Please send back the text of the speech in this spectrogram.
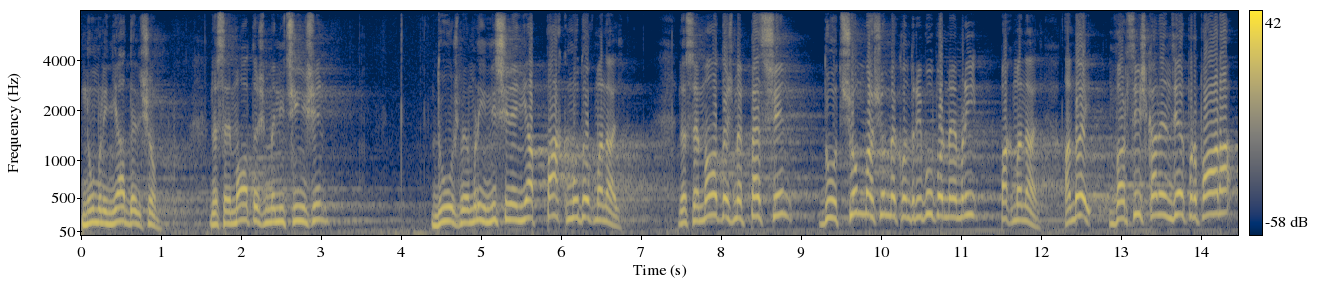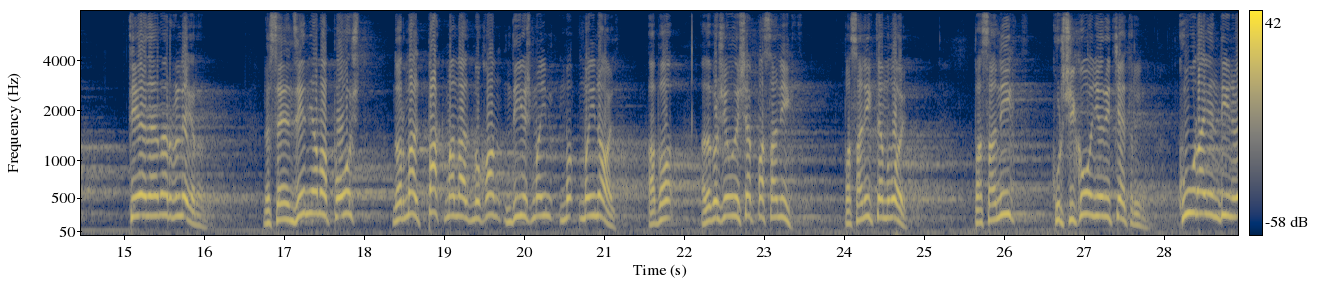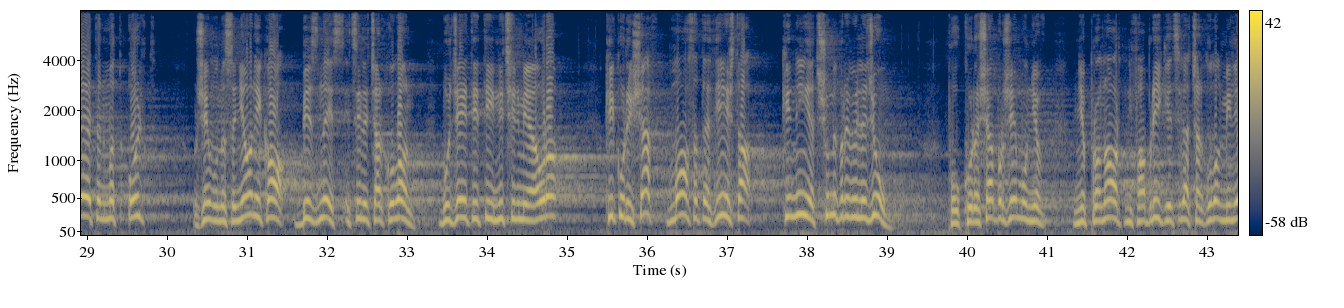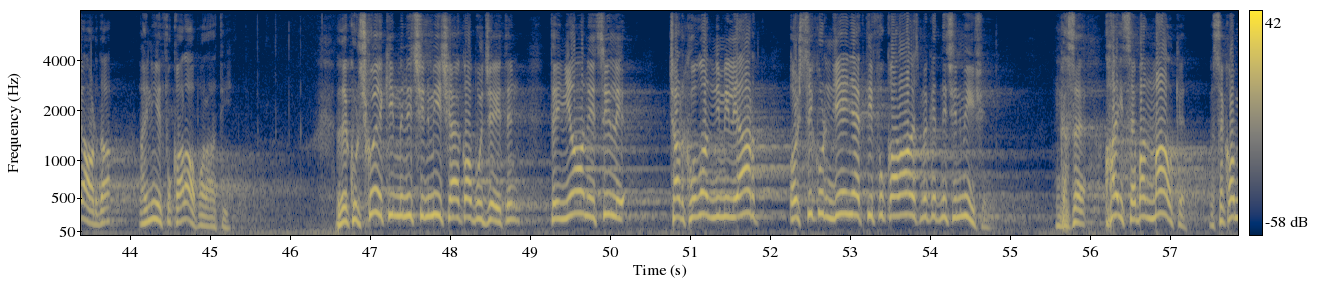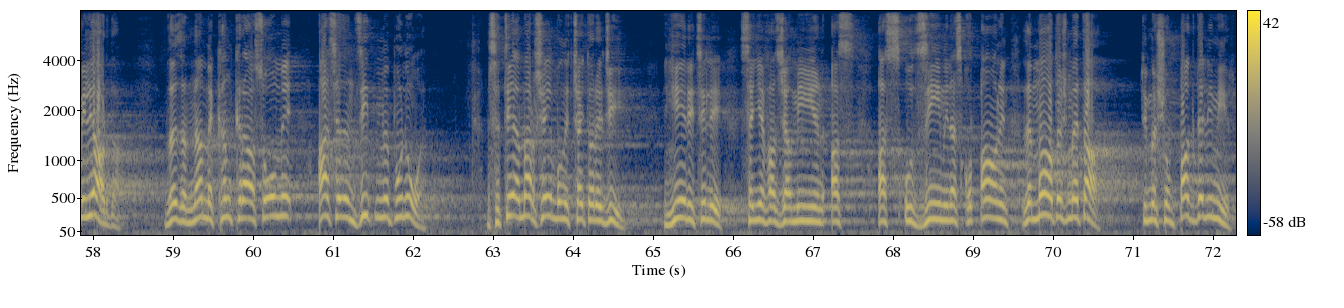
numri një del shumë. Nëse matësh me njëqindshin, duhesh me mrri njëqind e një pak m'u dok ma nalt. Nëse matësh me pesëqindshin, duhet shumë ma shumë me kontribu për me mrri pak ma nalt. Andaj, varësisht kan e nxjerr përpara, ti edhe e merr vlerën. Nëse e nxjerr një ma poshtë, normal pak ma nalt me kanë, ndihesh ma ma, ma i nalt. Apo, edhe për shembull i shef pasanikët. Pasanikët e mëdhoj. Pasanikët kur shikojnë njëri-tjetrin, kur ai ndin veten më të ult, për shembull nëse njani ka biznes i cili qarkullon buxheti i tij 100.000 euro, ky kur i shef masat e thjeshta, ky nihet shumë i privilegjum. Po kur e shef për shembull një një pronar të një fabrike e cila qarkullon miliarda, ai nihet fukara para atij. Dhe kur shkon ky me 100 mijë që e ka buxhetin, te njani i cili qarkullon 1 miliard, është sikur ndjenja e këtij fukarasë me këtë 100 mijë. Ngase ai s'e ban mall këte, ngase ka miliarda. Vllezër na me kanë krahasohemi ashtu edhe nxitemi me punue. Nëse ti e marr shembullin një çajtoregji, njeri i cili s'e njef as xhaminë, as as udhëzimin, as Kur'anin dhe matesh me ta, ti me shumë pak del i mirë.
